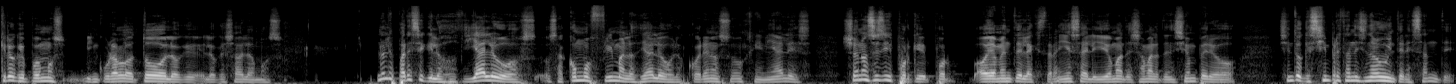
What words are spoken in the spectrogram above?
creo que podemos vincularlo a todo lo que, lo que ya hablamos. ¿No les parece que los diálogos, o sea, cómo filman los diálogos los coreanos son geniales? Yo no sé si es porque, por, obviamente, la extrañeza del idioma te llama la atención, pero siento que siempre están diciendo algo interesante.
